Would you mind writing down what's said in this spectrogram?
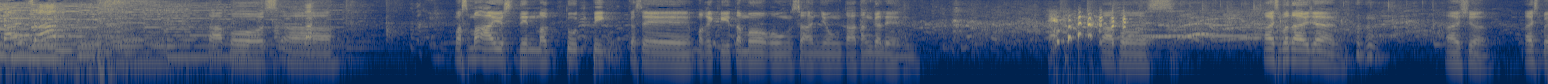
Time's up! Tapos, ah, mas maayos din mag-toothpick kasi makikita mo kung saan yung tatanggalin. Tapos, ayos ba tayo dyan? ayos yun. Ayos ba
